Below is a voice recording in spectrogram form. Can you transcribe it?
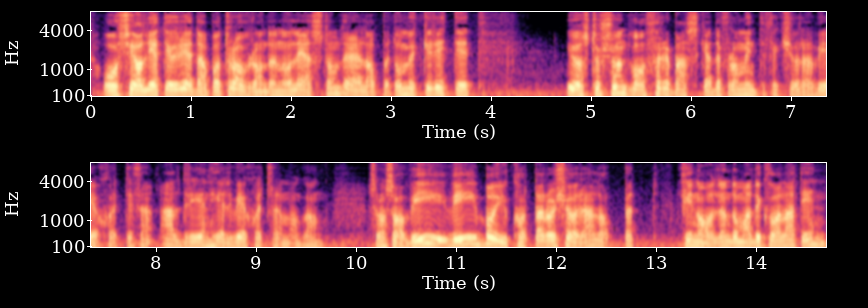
Och så jag letade ju reda på travronden och läste om det här loppet. Och mycket riktigt, i Östersund var förbaskade för de inte fick köra V75, aldrig en hel V75-omgång. Så de sa vi, vi bojkottar att köra loppet, finalen. De hade kvalat in.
